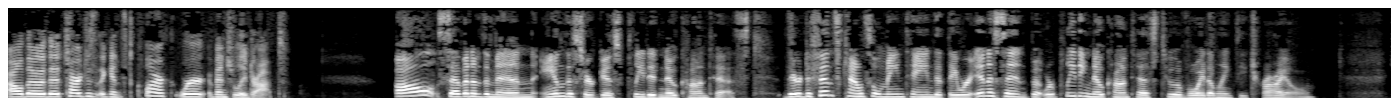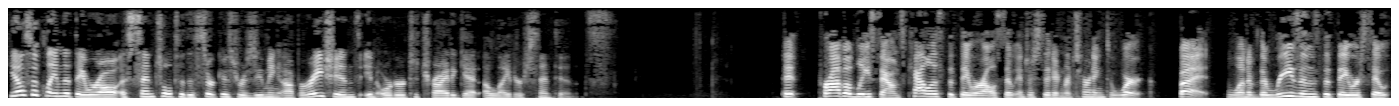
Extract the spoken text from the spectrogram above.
although the charges against Clark were eventually dropped. All seven of the men and the circus pleaded no contest. Their defense counsel maintained that they were innocent but were pleading no contest to avoid a lengthy trial. He also claimed that they were all essential to the circus resuming operations in order to try to get a lighter sentence. It probably sounds callous that they were also interested in returning to work, but one of the reasons that they were so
